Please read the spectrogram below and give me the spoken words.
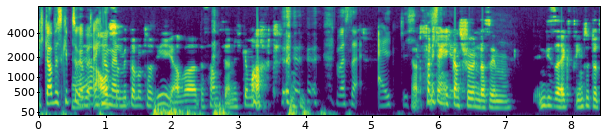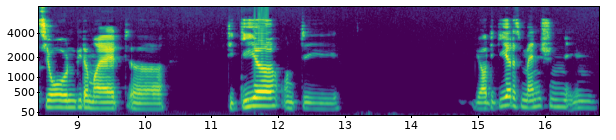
ich glaube, es gibt sogar ja, Berechnungen. Außer mit der Lotterie, aber das haben sie ja nicht gemacht. Was da eigentlich. Ja, das fand ich eigentlich ganz schön, dass im, in dieser Extremsituation wieder mal äh, die Gier und die ja die Gier des Menschen ihm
